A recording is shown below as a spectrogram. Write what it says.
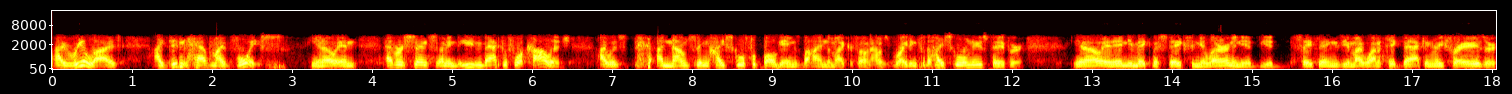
I realized I didn't have my voice, you know, and ever since, I mean, even back before college, I was announcing high school football games behind the microphone. I was writing for the high school newspaper, you know, and, and you make mistakes and you learn and you, you say things you might want to take back and rephrase or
